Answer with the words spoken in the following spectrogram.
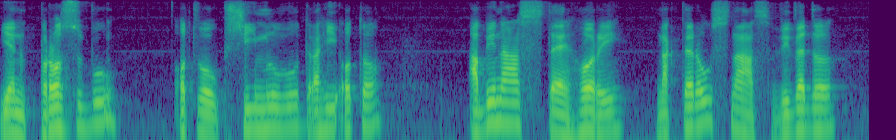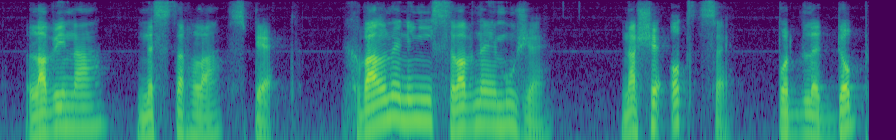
Jen prozbu o tvou přímluvu, drahý Oto, aby nás z té hory, na kterou s nás vyvedl, lavina nestrhla zpět. Chvalme nyní slavné muže, naše otce, podle dob,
